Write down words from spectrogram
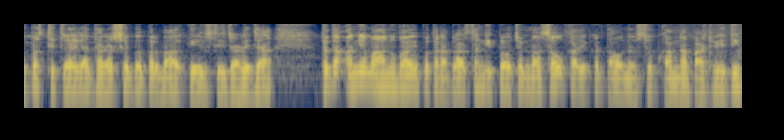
ઉપસ્થિત રહેલા ધારાસભ્ય પરમાર કીરસિંહ જાડેજા તથા અન્ય મહાનુભાવે પોતાના પ્રાસંગિક પ્રવચનમાં સૌ કાર્યકર્તાઓને શુભકામના પાઠવી હતી.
